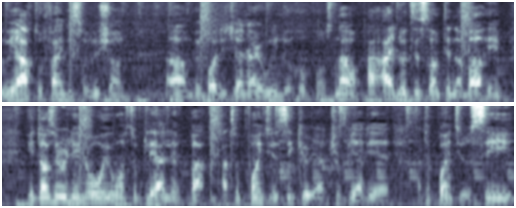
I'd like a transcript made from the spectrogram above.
will, have to find the solution um, before the January window opens. Now, I, I, noticed something about him. He doesn't really know who he wants to play at left back. At a point, you see Kieran Trippier there. At a point, you see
